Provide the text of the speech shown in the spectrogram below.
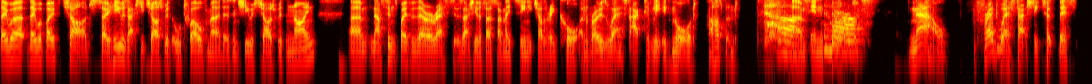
They were they were both charged. So he was actually charged with all twelve murders, and she was charged with nine. Um, now, since both of their arrests, it was actually the first time they'd seen each other in court, and Rose West actively ignored her husband Oh, um, in court. Now, Fred West actually took this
